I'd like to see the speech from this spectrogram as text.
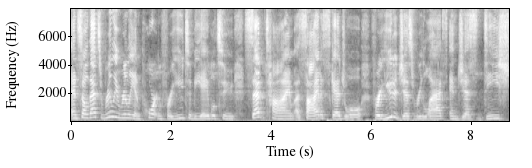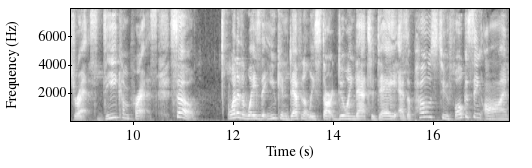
And so that's really, really important for you to be able to set time aside, a schedule for you to just relax and just de stress, decompress. So, one of the ways that you can definitely start doing that today, as opposed to focusing on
